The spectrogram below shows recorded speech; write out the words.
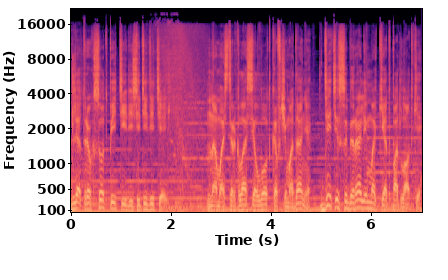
для 350 детей. На мастер-классе «Лодка в чемодане» дети собирали макет подлодки.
